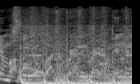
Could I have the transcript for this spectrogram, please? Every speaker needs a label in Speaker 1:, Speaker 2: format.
Speaker 1: whip timber. Speak about the and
